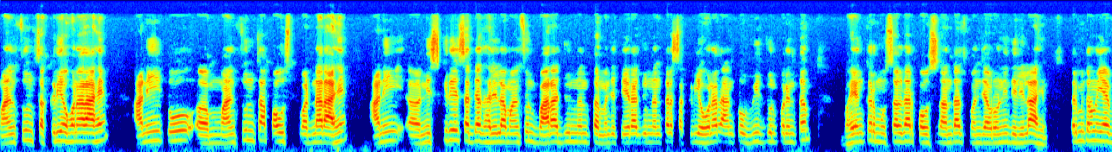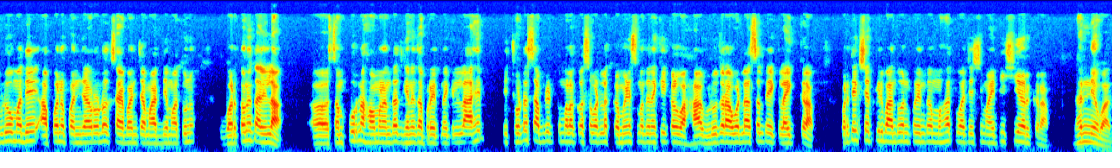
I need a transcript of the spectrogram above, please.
मान्सून सक्रिय होणार आहे आणि तो मान्सूनचा पाऊस पडणार आहे आणि निष्क्रिय सध्या झालेला मान्सून बारा जून नंतर म्हणजे तेरा जून नंतर सक्रिय होणार आणि तो वीस जून पर्यंत भयंकर मुसळधार पाऊस अंदाज पंजाबरावनी दिलेला आहे. तर मित्रांनो या व्हिडिओमध्ये आपण पंजाब रोडक साहेबांच्या माध्यमातून वर्तवण्यात आलेला संपूर्ण हवामान अंदाज घेण्याचा प्रयत्न केलेला आहे. हे छोटंसं अपडेट तुम्हाला कसं वाटलं कमेंट्समध्ये नक्की कळवा. हा व्हिडिओ जर आवडला असेल तर एक लाईक करा. प्रत्येक शेतकरी बांधवांपर्यंत महत्वाची अशी माहिती शेअर करा. धन्यवाद.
